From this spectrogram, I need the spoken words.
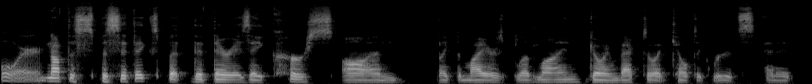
or Not the specifics, but that there is a curse on like the Myers bloodline going back to like Celtic roots, and it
